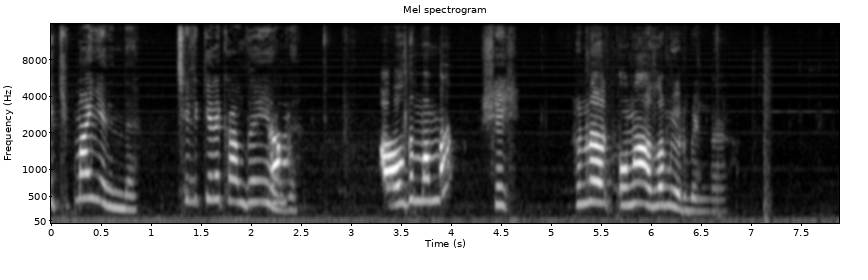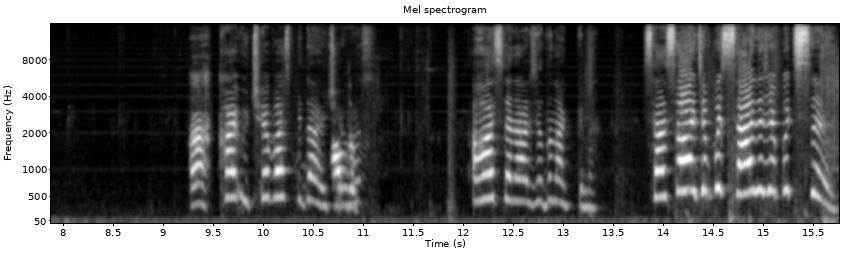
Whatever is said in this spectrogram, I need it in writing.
ekipman yerinde. Çelik yelek aldığın yerde. Aldım ama şey. Sonra onu alamıyorum eline. Heh. Kay 3'e bas bir daha 3'e Aldım. bas. Aha sen harcadın hakkını. Sen sadece bıç sadece bıçsın.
